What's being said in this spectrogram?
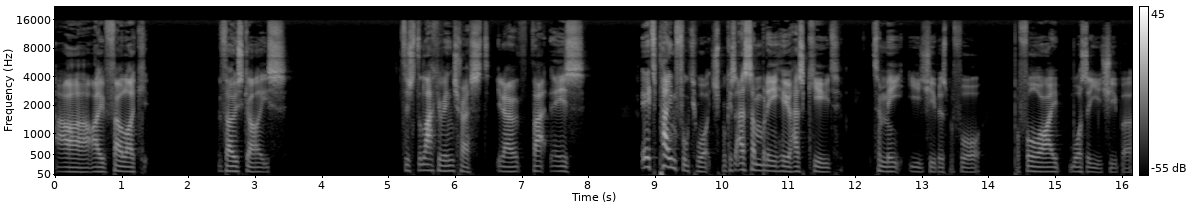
I, I felt like those guys, just the lack of interest, you know, that is. It's painful to watch because as somebody who has queued to meet YouTubers before before I was a YouTuber.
